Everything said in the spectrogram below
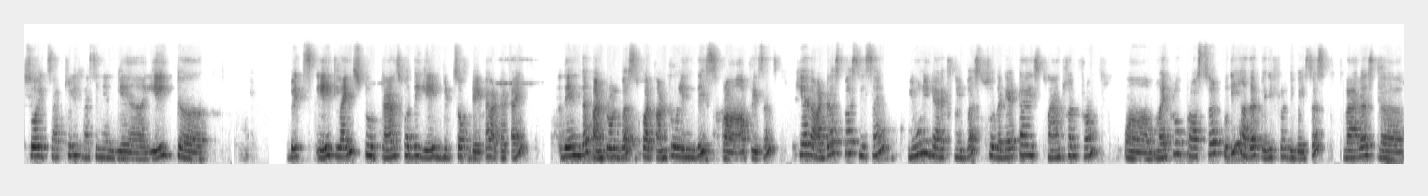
So it's actually having an uh, eight uh, bits, eight lines to transfer the eight bits of data at a time. Then the control bus for controlling these uh, operations. Here the address bus is an unidirectional bus. So the data is transferred from uh, microprocessor to the other peripheral devices, whereas the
